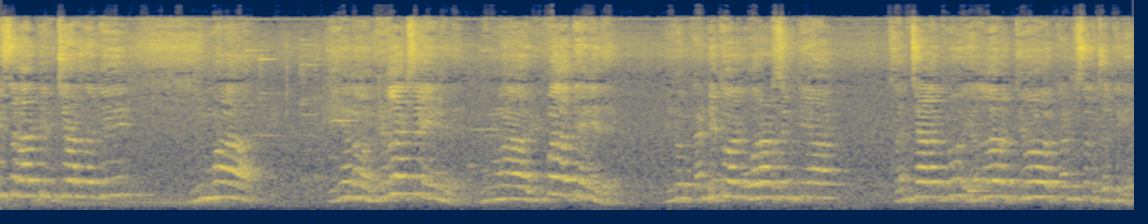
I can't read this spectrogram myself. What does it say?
ಮೀಸಲಾತಿ ವಿಚಾರದಲ್ಲಿ ನಿಮ್ಮ ಏನು ನಿರ್ಲಕ್ಷ್ಯ ಏನಿದೆ? ನಿಮ್ಮ ವಿಫಲತೆ ಏನಿದೆ? ಇದು ಖಂಡಿತವಾಗಿ ಹೋರಾಟ ಸಮಿತಿಯ ಸಂಚಾಲಕರು ಎಲ್ಲರೂ ತೀವ್ರ ಖಂಡಿಸೋದ್ರ ಜೊತೆಗೆ.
